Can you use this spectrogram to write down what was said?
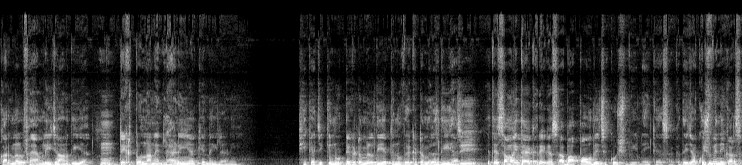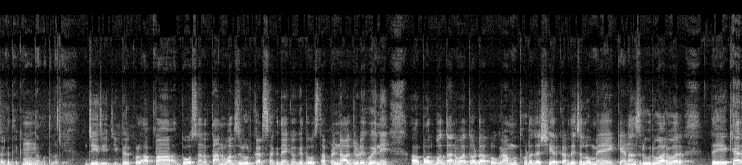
ਕਰਨਲ ਫੈਮਿਲੀ ਜਾਣਦੀ ਆ ਹੂੰ। ਟਿਕਟ ਉਹਨਾਂ ਨੇ ਲੈਣੀ ਆ ਕਿ ਨਹੀਂ ਲੈਣੀ? ਠੀਕ ਹੈ ਜੀ ਕਿਹਨੂੰ ਟਿਕਟ ਮਿਲਦੀ ਹੈ ਕਿਹਨੂੰ ਵਿਕਟ ਮਿਲਦੀ ਹੈ। ਇਹ ਤੇ ਸਮਝ ਤੈਅ ਕਰੇਗਾ ਸਭ ਆਪਾਂ ਉਹਦੇ 'ਚ ਕੁਝ ਵੀ ਨਹੀਂ ਕਹਿ ਸਕਦੇ ਜਾਂ ਕੁਝ ਵੀ ਨਹੀਂ ਕਰ ਸਕਦੇ ਕਹਿਣ ਦਾ ਮਤਲਬ ਇਹ ਹੈ। ਜੀ ਜੀ ਜੀ ਬਿਲਕੁਲ। ਆਪਾਂ ਦੋਸਤਾਂ ਦਾ ਧੰਨਵਾਦ ਜ਼ਰੂਰ ਕਰ ਸਕਦੇ ਹਾਂ ਕਿਉਂਕਿ ਦੋਸਤ ਆਪਣੇ ਨਾਲ ਜੁੜੇ ਹੋਏ ਨੇ। ਬਹੁਤ ਬਹੁਤ ਧੰਨਵਾਦ ਤੁਹਾਡਾ ਪ੍ਰੋਗਰਾਮ ਨੂੰ ਥੋੜਾ ਜਿਹਾ ਸ਼ੇਅਰ ਕਰਦੇ ਚਲੋ ਮੈਂ ਇਹ ਕਹਿਣਾ ਜ਼ਰੂਰ ਵਾਰ-ਵਾਰ। ਤੇ ਖੈਰ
